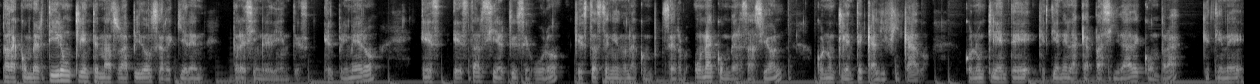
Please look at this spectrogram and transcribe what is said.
Para convertir un cliente más rápido se requieren tres ingredientes. El primero es estar cierto y seguro que estás teniendo una, conversación con un cliente calificado, con un cliente que tiene la capacidad de compra, que tiene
